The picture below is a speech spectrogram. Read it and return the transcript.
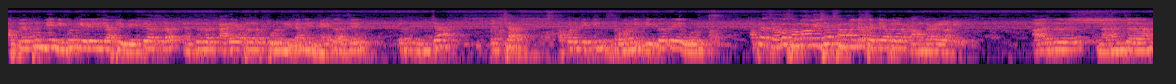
आपल्यातून जे निघून गेलेले जे आपले व्यक्ती असतात त्यांचं जर कार्य आपल्याला पुढे निटाने न्यायचं असेल तर त्यांच्या पश्चात आपण देखील सर्वांनी एकत्र येऊन आपल्या सर्वसमावेशक समाजासाठी आपल्याला काम करायला लागेल. आज नानांचा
